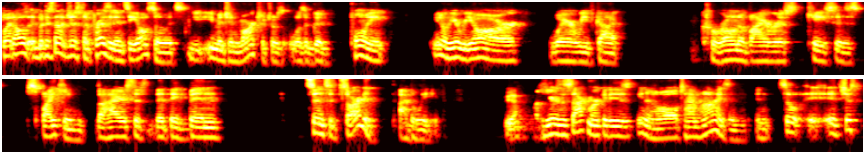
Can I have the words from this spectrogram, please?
but also, but it's not just the presidency. Also, it's you, you mentioned March, which was was a good point. You know, here we are where we've got coronavirus cases spiking, the highest that they've been since it started, I believe. Yeah. But here's the stock market is, you know, all time highs. And, and so it's just,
